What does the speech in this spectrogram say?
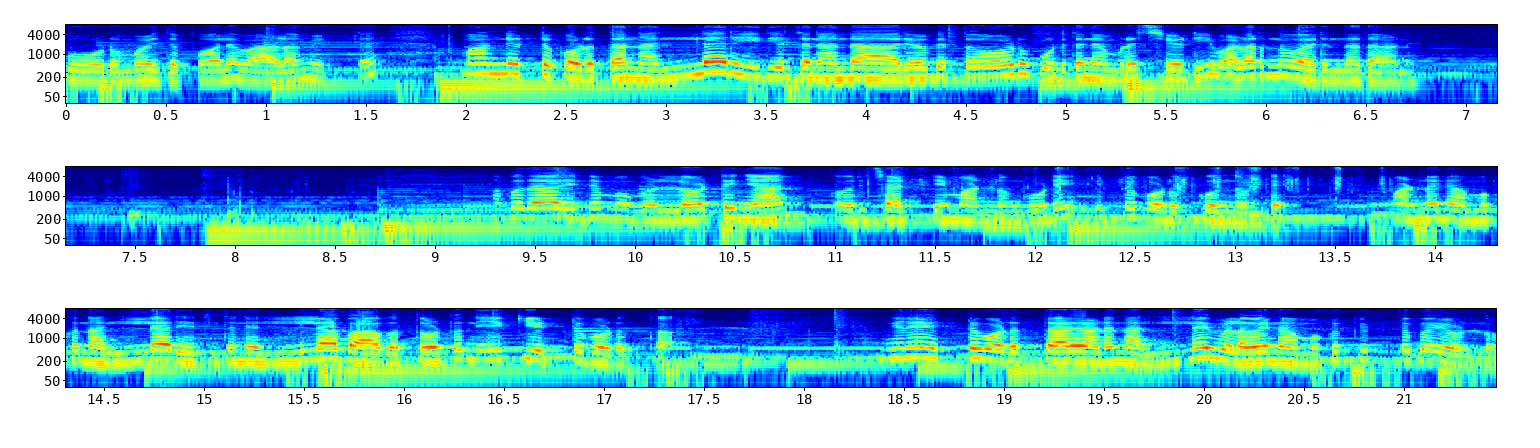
കൂടുമ്പോൾ ഇതുപോലെ വളമിട്ട് മണ്ണിട്ട് കൊടുത്താൽ നല്ല രീതിയിൽ തന്നെ നല്ല ആരോഗ്യത്തോടു കൂടി തന്നെ നമ്മുടെ ചെടി വളർന്നു വരുന്നതാണ്. അപ്പോൾ അതാ അതിന്റെ മുകളിലോട്ട് ഞാൻ ഒരു ചട്ടി മണ്ണും കൂടി ഇട്ട് കൊടുക്കുന്നുണ്ട്. മണ്ണ് നമുക്ക് നല്ല രീതിയിൽ തന്നെ എല്ലാ ഭാഗത്തോട്ടും നീക്കി ഇട്ട് കൊടുക്കുക ഇങ്ങനെ ഇട്ട് കൊടുത്താലാണ് നല്ല വിളവ് നമുക്ക് കിട്ടുകയുള്ളൂ.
